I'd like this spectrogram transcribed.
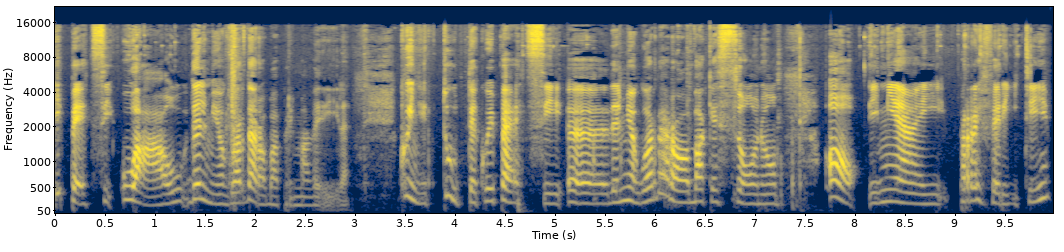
i pezzi wow del mio guardaroba primaverile. Quindi tutti quei pezzi eh, del mio guardaroba che sono o i miei preferiti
